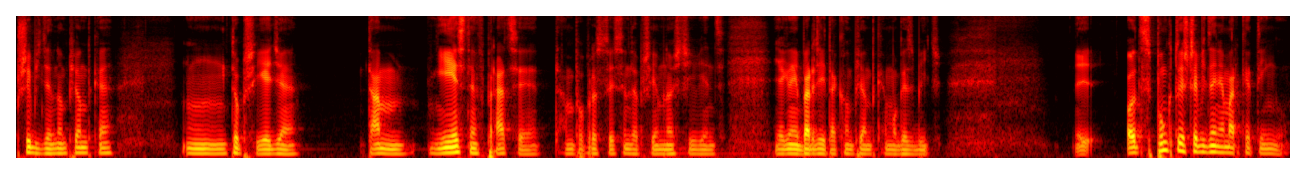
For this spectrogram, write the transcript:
przybić ze mną piątkę, mm, to przyjedzie. Tam nie jestem w pracy, tam po prostu jestem dla przyjemności, więc jak najbardziej taką piątkę mogę zbić. Y, od z punktu jeszcze widzenia marketingu.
